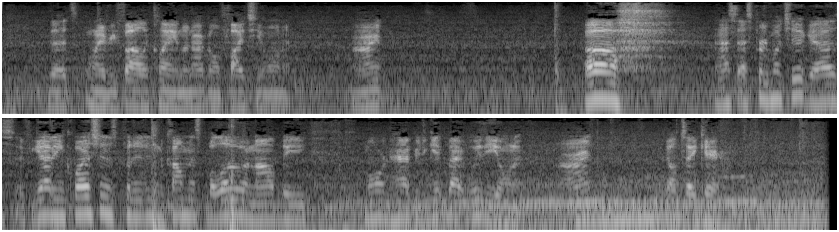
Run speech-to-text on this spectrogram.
that whenever you file a claim, they're not going to fight you on it. All right. Uh, that's that's pretty much it, guys. If you got any questions, put it in the comments below, and I'll be more than happy to get back with you on it. All right. Y'all take care.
